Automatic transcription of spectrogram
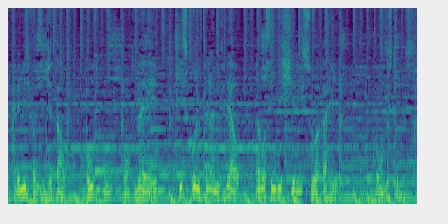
academiadeforencedigital.com.br e escolha o treinamento ideal para você investir em sua carreira. Bons estudos!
